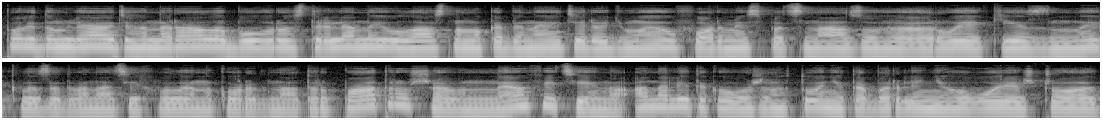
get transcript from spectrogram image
повідомляють, генерал був розстріляний у власному кабінеті людьми у формі спецназу ГРУ, які зникли за 12 хвилин. Координатор Патрушев неофіційно аналітики у Вашингтоні та Берліні говорять, що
